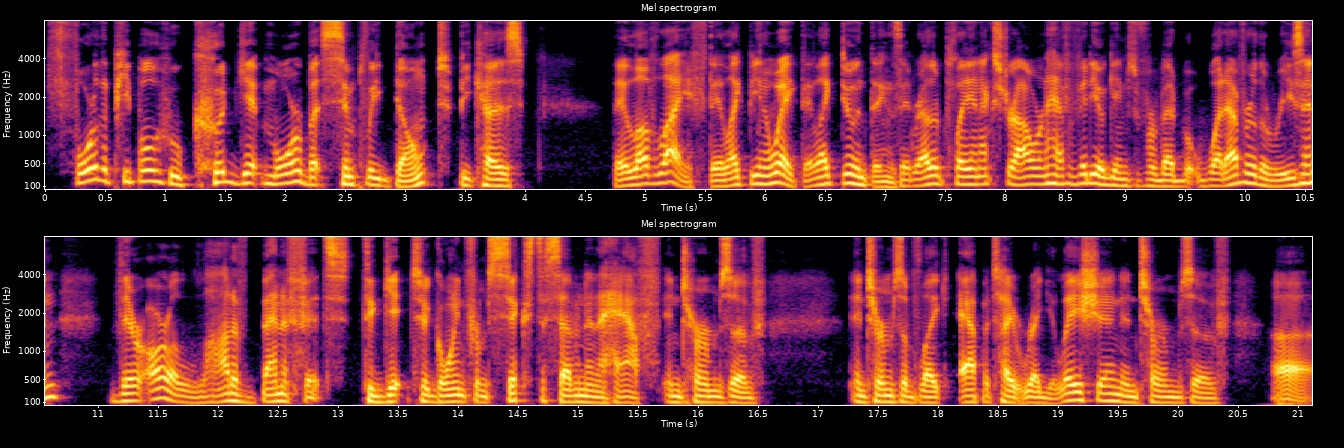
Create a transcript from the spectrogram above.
for the people who could get more but simply don't because they love life. They like being awake. They like doing things. They'd rather play an extra hour and a half of video games before bed. But whatever the reason, there are a lot of benefits to get to going from six to seven and a half in terms of in terms of like appetite regulation, in terms of uh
